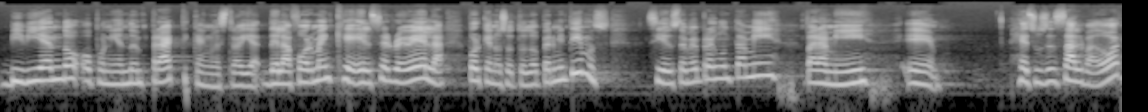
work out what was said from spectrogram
viviendo o poniendo en práctica en nuestra vida, de la forma en que Él se revela, porque nosotros lo permitimos. Si usted me pregunta a mí, para mí eh, Jesús es Salvador,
